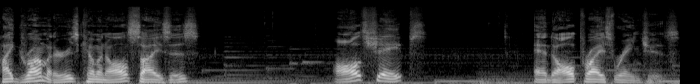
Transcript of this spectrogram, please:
Hygrometers come in all sizes, all shapes, and all price ranges.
